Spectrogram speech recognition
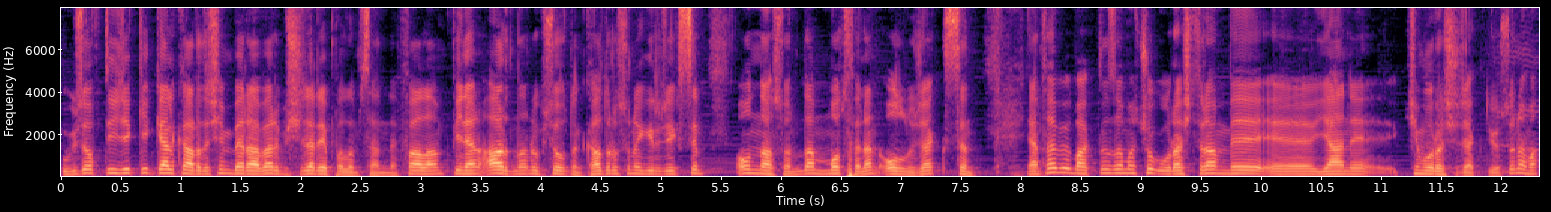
Ubisoft diyecek ki gel kardeşim beraber bir şeyler yapalım seninle falan filan ardından Ubisoft'un kadrosuna gireceksin. Ondan sonra da mod falan olacaksın. Yani tabi baktığın zaman çok uğraştıran ve e, yani kim uğraşacak diyorsun ama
